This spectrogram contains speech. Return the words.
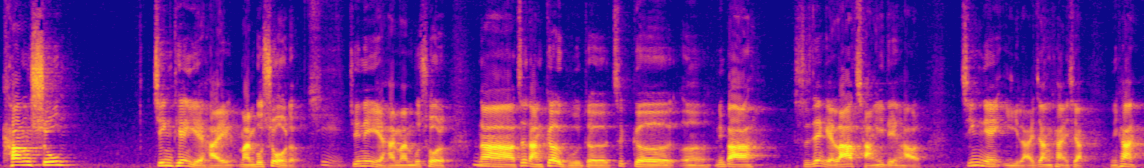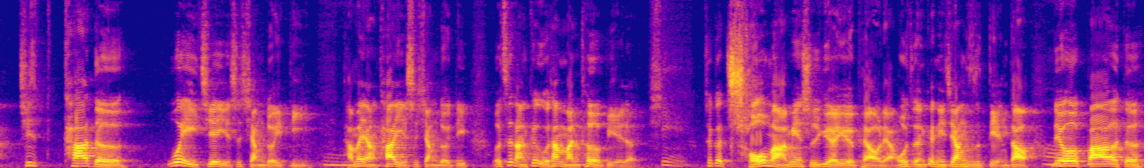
康舒今天也还蛮不错的，是，今天也还蛮不错的。那这档个股的这个呃，你把时间给拉长一点好了，今年以来这样看一下，你看其实它的。位阶也是相对低，坦白讲，它也是相对低。而这档个股它蛮特别的，是这个筹码面是越来越漂亮。我只能跟你这样子点到六二八二的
